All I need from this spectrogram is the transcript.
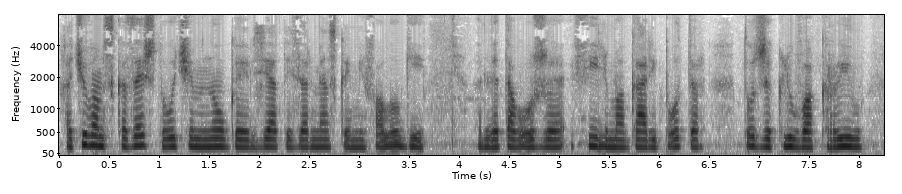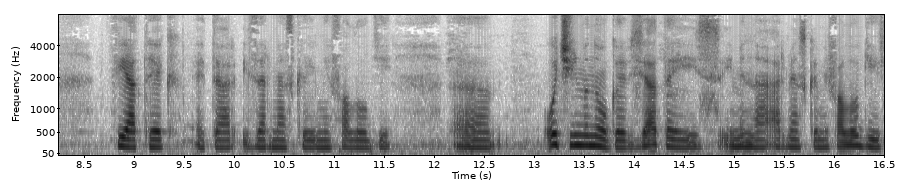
Хочу вам сказать, что очень многое взято из армянской мифологии для того же фильма «Гарри Поттер», тот же «Клювокрыл», «Фиатек» – это из армянской мифологии. Э, очень многое взято из именно армянской мифологии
